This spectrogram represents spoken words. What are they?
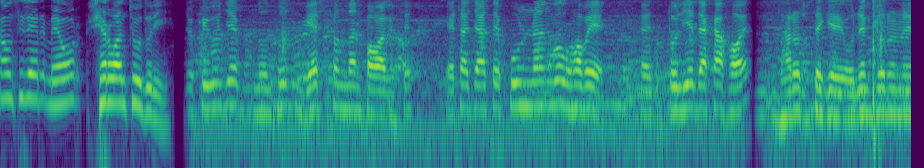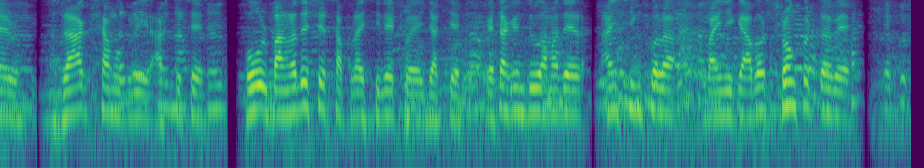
কাউন্সিলের মেয়র শেরওয়ান চৌধুরী। জকিগঞ্জে নতুন গ্যাস সন্ধান পাওয়া গেছে। এটা যাতে পূর্ণাঙ্গভাবে তলিয়ে দেখা হয়। ভারত থেকে অনেক ধরনের ড্রাগ সামগ্রী আসতেছে। হোল বাংলাদেশের সাপ্লাই সিলেক্ট হয়ে যাচ্ছে। এটা কিন্তু আমাদের আইন শৃঙ্খলা বাহিনীকে আবার স্ট্রং করতে হবে। একুশ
